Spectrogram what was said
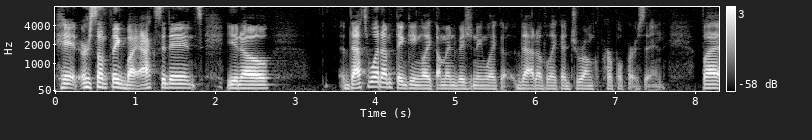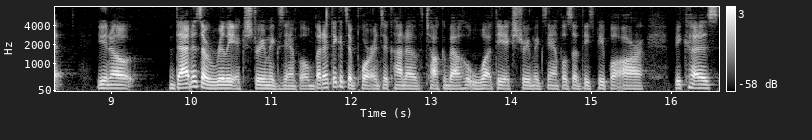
hit or something by accident you know? That's what i'm thinking like i'm envisioning like that of like a drunk purple person. But you know that is a really extreme example, but I think it's important to kind of talk about who, what the extreme examples of these people are because,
